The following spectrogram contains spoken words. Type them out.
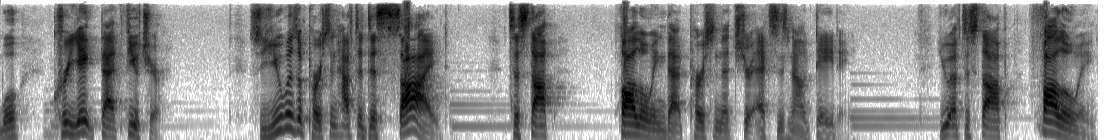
will create that future. So you as a person have to decide to stop following that person that your ex is now dating. You have to stop following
